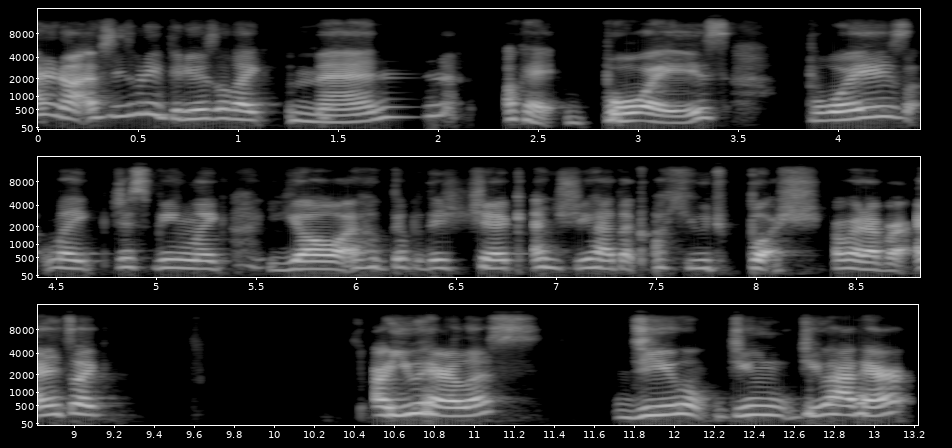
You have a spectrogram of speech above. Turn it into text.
i don't know i've seen so many videos of like men okay boys boys like just being like yo i hooked up with this chick and she had like a huge bush or whatever and it's like are you hairless? Do you do you do you have hair?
